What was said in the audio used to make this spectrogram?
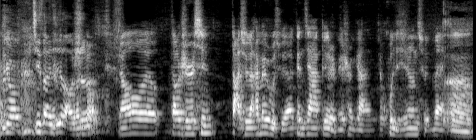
QQ 计算机老师，然后当时新大学还没入学，跟家憋着没事干，就混新生群呗。嗯，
